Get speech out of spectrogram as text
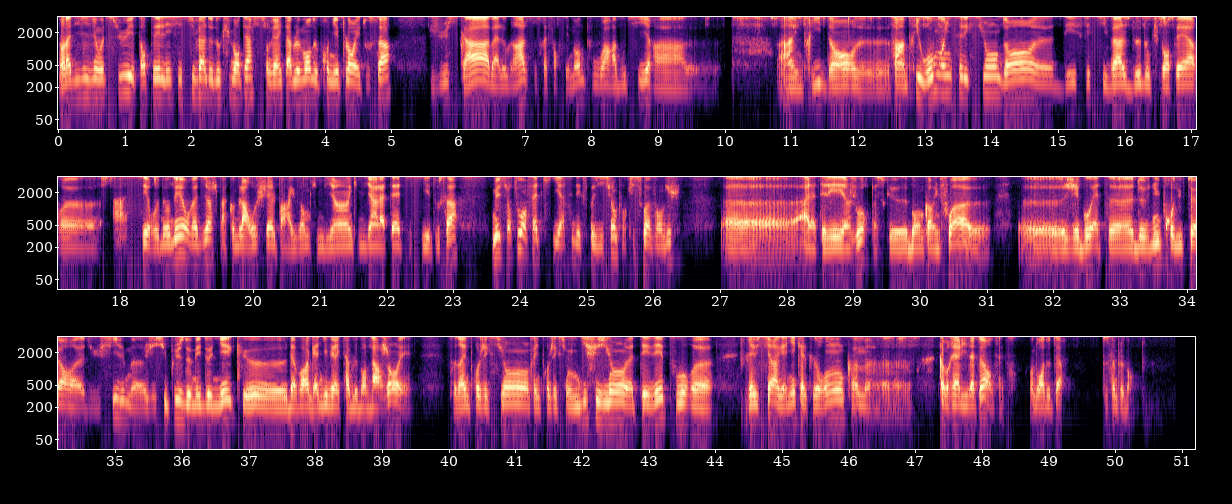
dans la division au-dessus et tenter les festivals de documentaires qui sont véritablement de premier plan et tout ça, jusqu'à bah, le Graal, ce serait forcément de pouvoir aboutir à, un prix dans, euh, enfin un prix ou au moins une sélection dans euh, des festivals de documentaires assez renommés, on va dire, je sais pas comme La Rochelle par exemple qui me vient, qui me vient à la tête ici et tout ça. Mais surtout en fait qu'il y ait assez d'exposition pour qu'il soit vendu euh, à la télé un jour, parce que bon, encore une fois, euh, euh, j'ai beau être devenu producteur du film, j'y suis plus de mes deniers que d'avoir gagné véritablement de l'argent et il faudrait une projection, enfin une projection, une diffusion TV pour réussir à gagner quelques ronds comme comme réalisateur en fait, en droit d'auteur, tout simplement.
